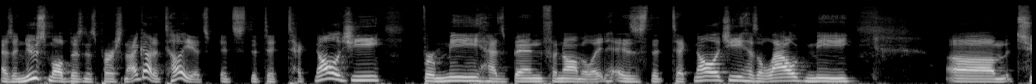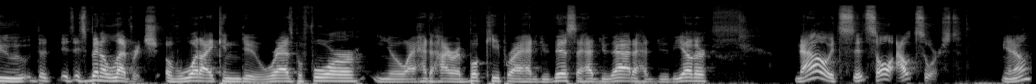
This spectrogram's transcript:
as a new small business person, I got to tell you, it's, it's the, the technology for me has been phenomenal. It is the technology has allowed me um, to the, it's been a leverage of what I can do. Whereas before, you know, I had to hire a bookkeeper, I had to do this, I had to do that, I had to do the other. Now it's it's all outsourced. You know,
